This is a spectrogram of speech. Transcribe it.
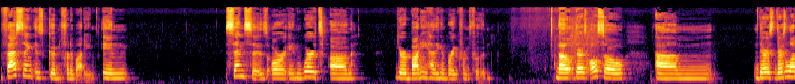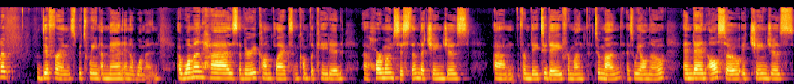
fasting is good for the body in senses or in words of your body having a break from food. Now, there's also um, there's there's a lot of difference between a man and a woman. a woman has a very complex and complicated uh, hormone system that changes um, from day to day, from month to month, as we all know. And then also it changes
